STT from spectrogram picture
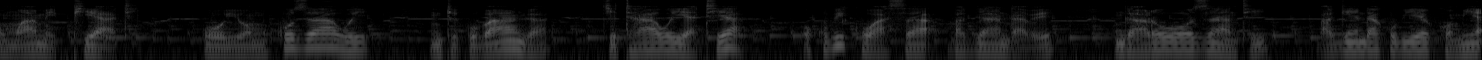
omwami pyati oyo omukuzaawe nti kubanga kitaawe yatya okubikwasa baganda be ng'alowooza nti bagenda kubyekomya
